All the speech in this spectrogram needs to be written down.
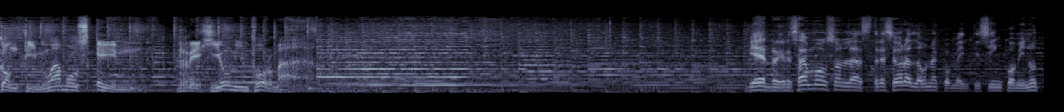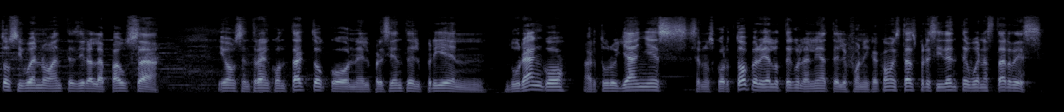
Continuamos en región Informa. Bien, regresamos, son las 13 horas, la una con 25 minutos y bueno, antes de ir a la pausa íbamos a entrar en contacto con el presidente del PRI en Durango, Arturo Yáñez, se nos cortó, pero ya lo tengo en la línea telefónica. ¿Cómo estás, presidente? Buenas tardes.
